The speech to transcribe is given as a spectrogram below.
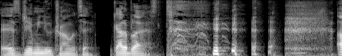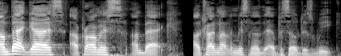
as Jimmy Neutron would say. Got to blast. I'm back, guys. I promise I'm back. I'll try not to miss another episode this week.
